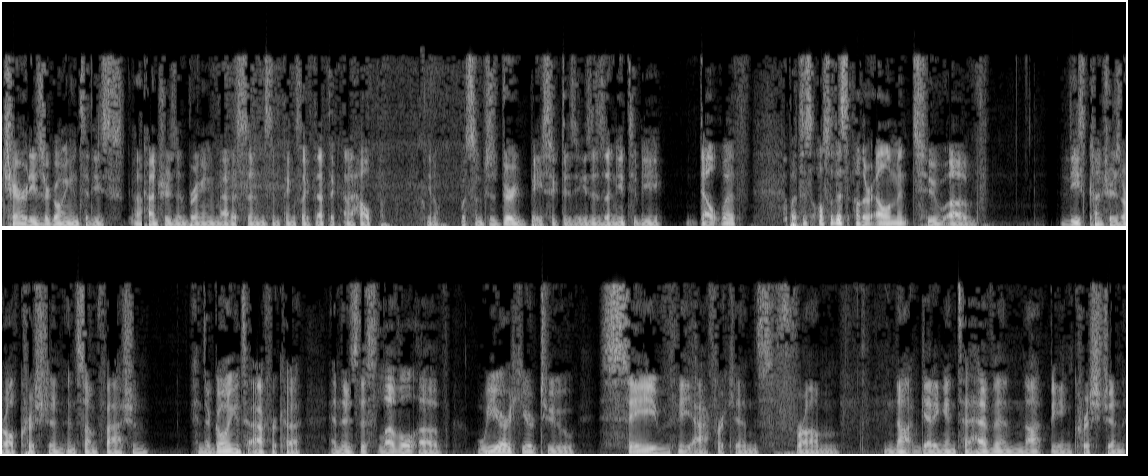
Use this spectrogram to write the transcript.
charities are going into these uh, countries and bringing medicines and things like that to kind of help you know, with some just very basic diseases that need to be dealt with. But there's also this other element too of these countries are all Christian in some fashion and they're going into Africa and there's this level of we are here to save the Africans from not getting into heaven, not being Christian.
